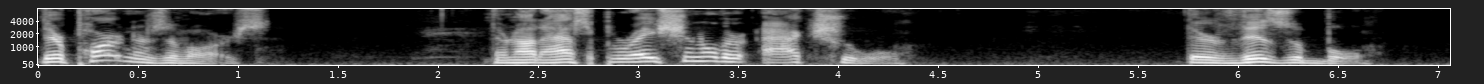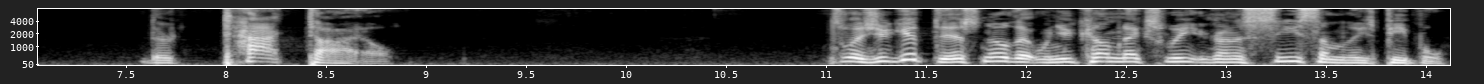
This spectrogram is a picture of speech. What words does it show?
They're partners of ours. They're not aspirational, they're actual. They're visible. They're tactile. So as you get this, know that when you come next week, you're going to see some of these people.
